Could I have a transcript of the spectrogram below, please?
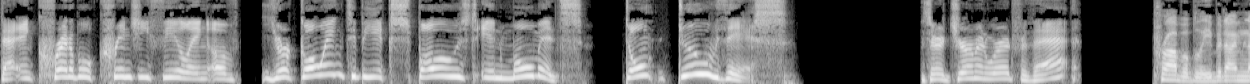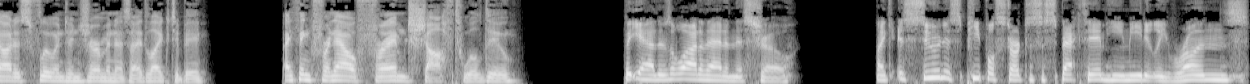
That incredible cringy feeling of you're going to be exposed in moments. Don't do this. Is there a German word for that? Probably, but I'm not as fluent in German as I'd like to be. I think for now, Fremdschaft will do. But yeah, there's a lot of that in this show. Like, as soon as people start to suspect him, he immediately runs.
